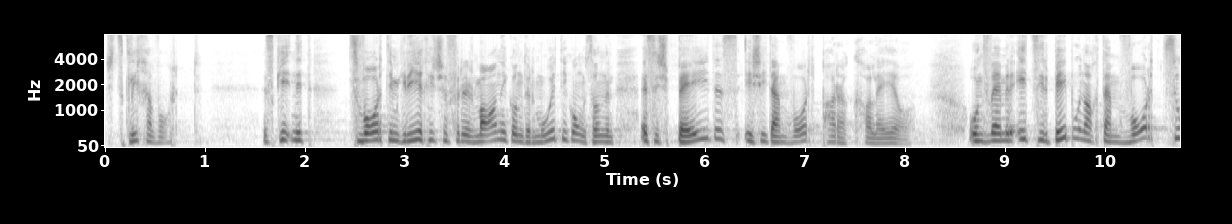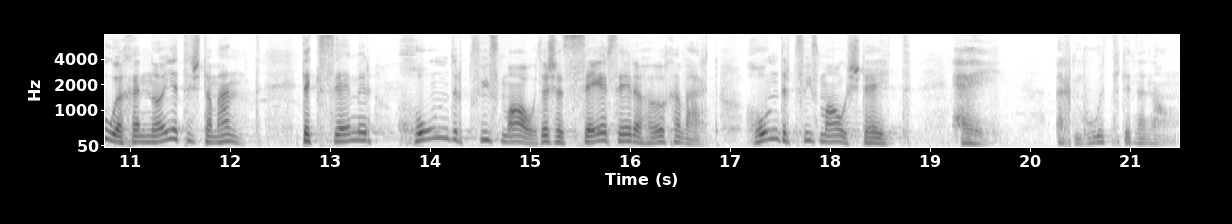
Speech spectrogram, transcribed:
Das ist das gleiche Wort. Es gibt nicht das Wort im Griechischen für Ermahnung und Ermutigung, sondern es ist beides ist in dem Wort Parakaleo. Und wenn wir jetzt in der Bibel nach dem Wort suchen, im Neuen Testament, dann sehen wir 105 Mal, das ist ein sehr, sehr hoher Wert, 105 Mal steht, hey, ermutigt einander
